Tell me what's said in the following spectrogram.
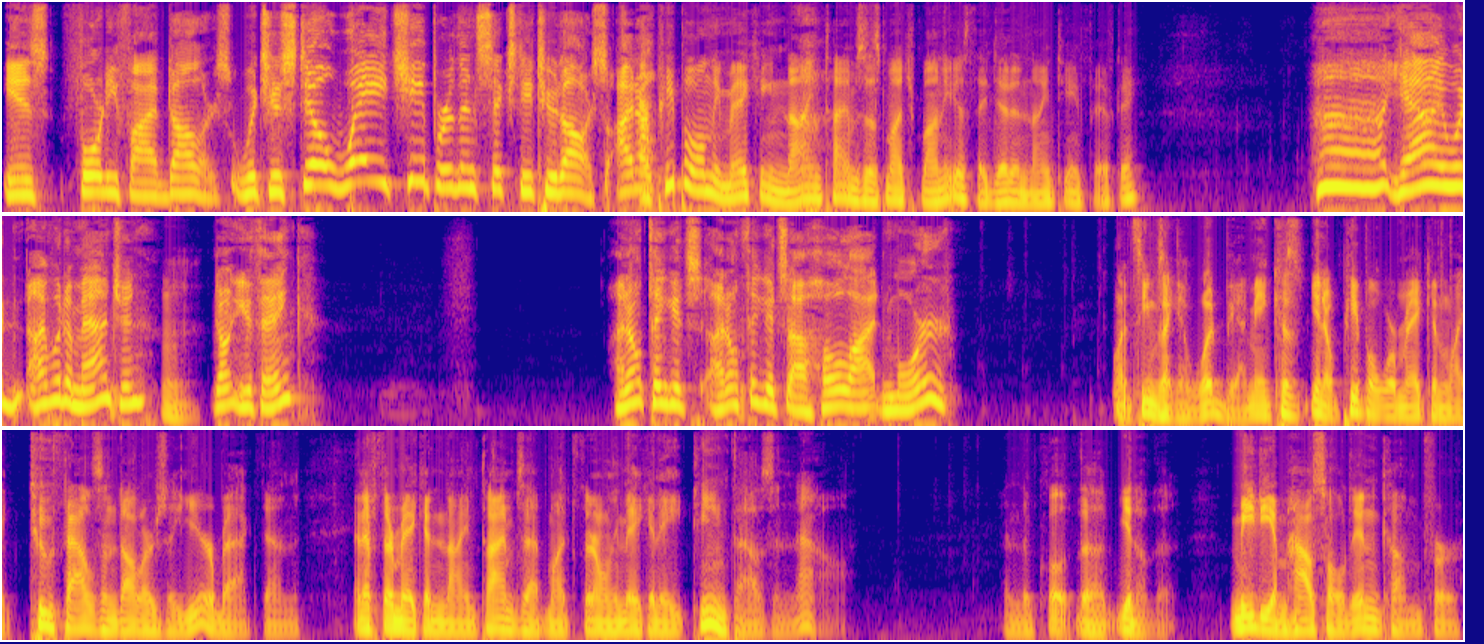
is $45, which is still way cheaper than $62. So I Are don't people only making nine times as much money as they did in 1950? Uh, yeah, I would. I would imagine. Hmm. Don't you think? I don't think it's. I don't think it's a whole lot more. Well, it seems like it would be. I mean, because you know, people were making like two thousand dollars a year back then, and if they're making nine times that much, they're only making eighteen thousand now. And the the you know the medium household income for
